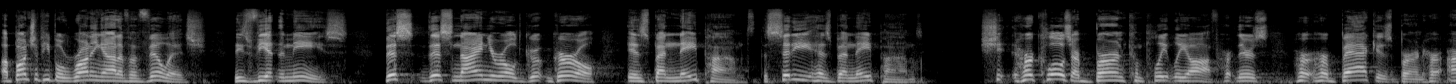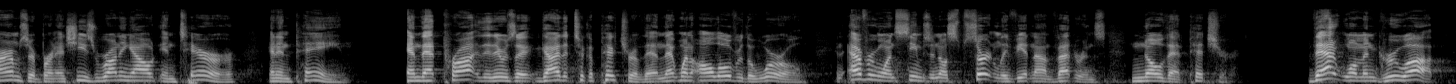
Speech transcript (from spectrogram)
a bunch of people running out of a village these Vietnamese. This, this nine year old g- girl has been napalmed. The city has been napalmed. She, her clothes are burned completely off. Her, there's, her, her back is burned. Her arms are burned. And she's running out in terror and in pain. And that pro, there was a guy that took a picture of that, and that went all over the world. And everyone seems to know, certainly Vietnam veterans know that picture. That woman grew up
